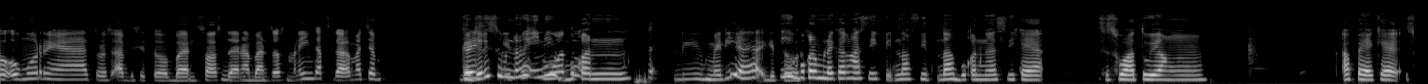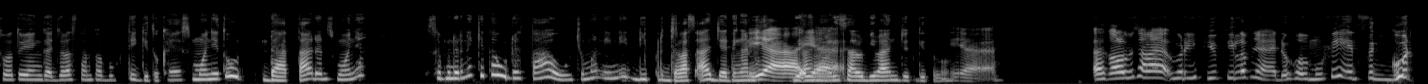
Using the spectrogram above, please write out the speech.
uh, umurnya terus abis itu bansos dana hmm. bansos meningkat segala macam Guys, jadi sebenarnya ini bukan di media gitu. Iya, bukan mereka ngasih fitnah-fitnah, bukan ngasih kayak sesuatu yang apa ya kayak sesuatu yang gak jelas tanpa bukti gitu kayak semuanya itu data dan semuanya sebenarnya kita udah tahu cuman ini diperjelas aja dengan yeah, dianalisa yeah. lebih lanjut gitu iya yeah. uh, kalau misalnya mereview filmnya the whole movie it's a good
